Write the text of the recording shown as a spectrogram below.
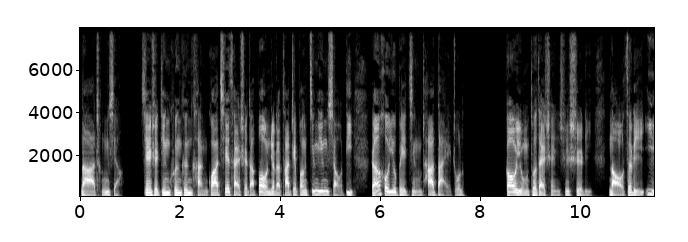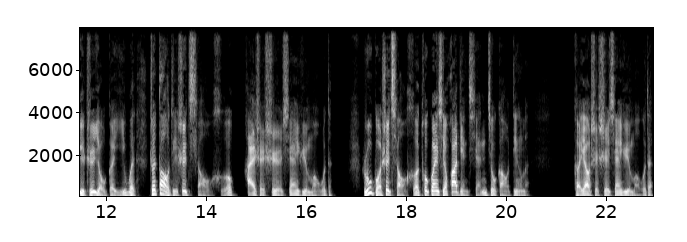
哪成想。先是丁坤跟砍瓜切菜似的暴虐了他这帮精英小弟，然后又被警察逮住了。高勇坐在审讯室里，脑子里一直有个疑问：这到底是巧合还是事先预谋的？如果是巧合，托关系花点钱就搞定了；可要是事先预谋的，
